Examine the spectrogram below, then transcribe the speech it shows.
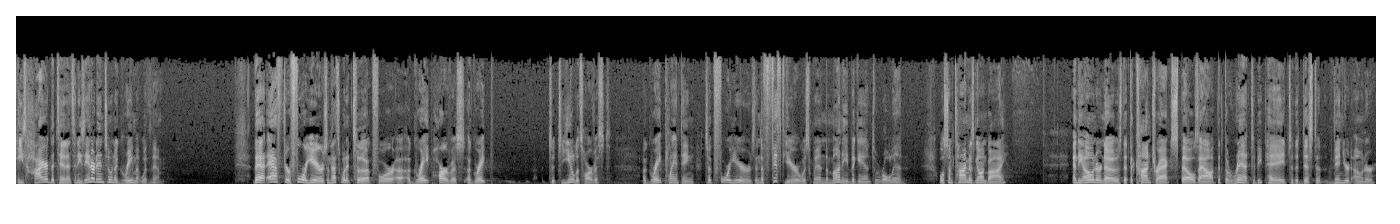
He's hired the tenants and he's entered into an agreement with them. That after four years, and that's what it took for a, a grape harvest, a grape to, to yield its harvest, a grape planting took four years. And the fifth year was when the money began to roll in. Well, some time has gone by, and the owner knows that the contract spells out that the rent to be paid to the distant vineyard owner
